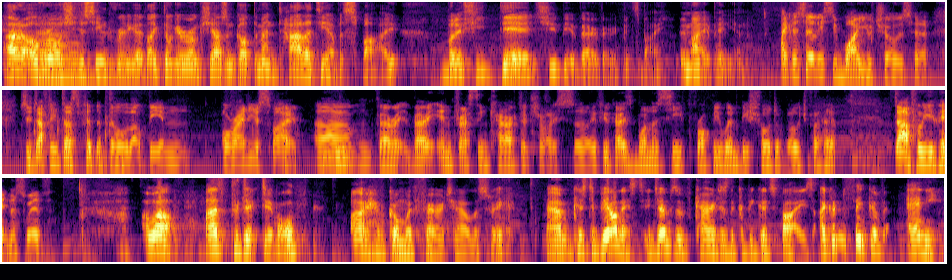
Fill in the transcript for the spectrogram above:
I don't know. Overall, she just seemed really good. Like, don't get me wrong, she hasn't got the mentality of a spy, but if she did, she'd be a very, very good spy, in my opinion. I can certainly see why you chose her. She definitely does fit the bill without being already a spy. Um, very, very interesting character choice. So if you guys want to see Froppy win, be sure to vote for her. Dav, who are you hitting us with? Well, as predictable, I have gone with Fairy Tail this week. Because to be honest, in terms of characters that could be good spies, I couldn't think of any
